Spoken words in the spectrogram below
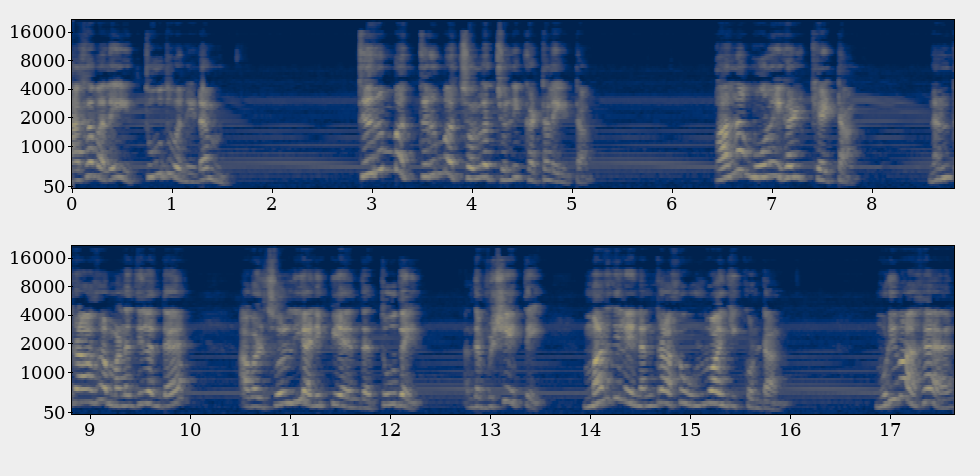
தகவலை தூதுவனிடம் திரும்ப திரும்ப சொல்ல சொல்லி கட்டளையிட்டான். பல முறைகள் கேட்டான். நன்றாக மனதில் அந்த அவள் சொல்லி அனுப்பிய அந்த தூதை அந்த விஷயத்தை மனதிலே நன்றாக உள்வாங்கிக் கொண்டான். முடிவாக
